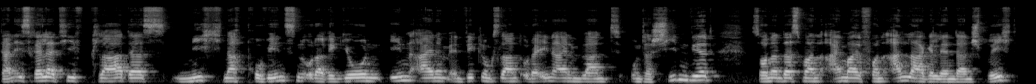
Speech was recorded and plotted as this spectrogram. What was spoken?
Dann ist relativ klar, dass nicht nach Provinzen oder Regionen in einem Entwicklungsland oder in einem Land unterschieden wird, sondern dass man einmal von Anlageländern spricht.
